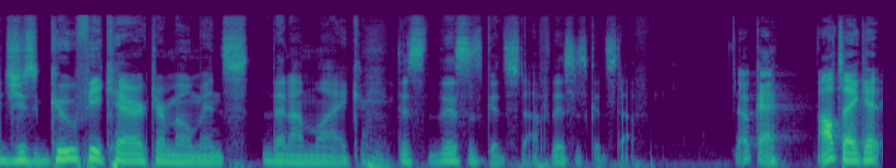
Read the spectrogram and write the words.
just goofy character moments that I'm like this this is good stuff. This is good stuff. Okay. I'll take it.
